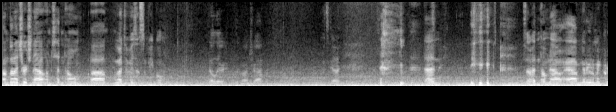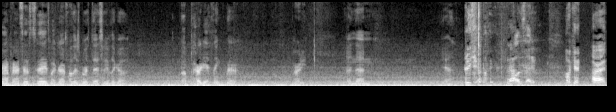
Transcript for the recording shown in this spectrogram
I'm done at church now. I'm just heading home. Uh, we went to visit some people. Elder, Elder Von Trapp. This guy. and so I'm heading home now. Uh, I'm gonna go to my grandparents' house today. It's my grandfather's birthday, so we have like a a party, I think, there. Party. And then yeah. I'll just edit. Okay, all right.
